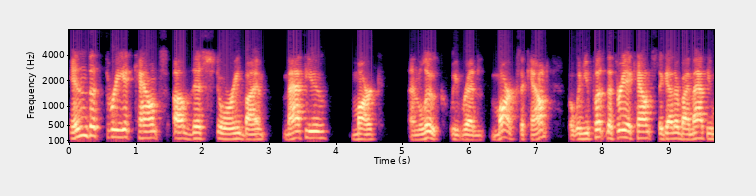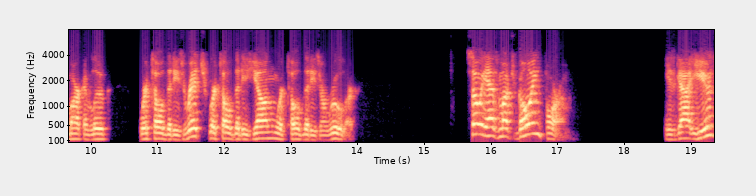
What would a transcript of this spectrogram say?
in the three accounts of this story by Matthew, Mark, and Luke. We've read Mark's account, but when you put the three accounts together by Matthew, Mark, and Luke, we're told that he's rich, we're told that he's young, we're told that he's a ruler. So he has much going for him. He's got youth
